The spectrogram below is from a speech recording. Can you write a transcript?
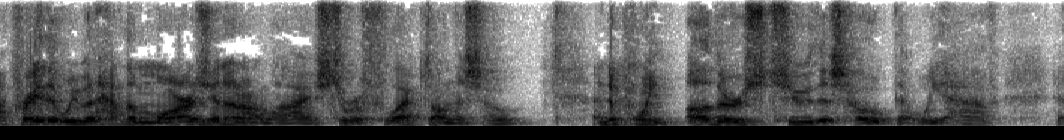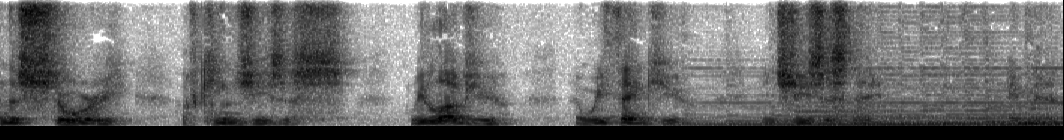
I pray that we would have the margin in our lives to reflect on this hope and to point others to this hope that we have and the story of King Jesus. We love you and we thank you. In Jesus' name, amen.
